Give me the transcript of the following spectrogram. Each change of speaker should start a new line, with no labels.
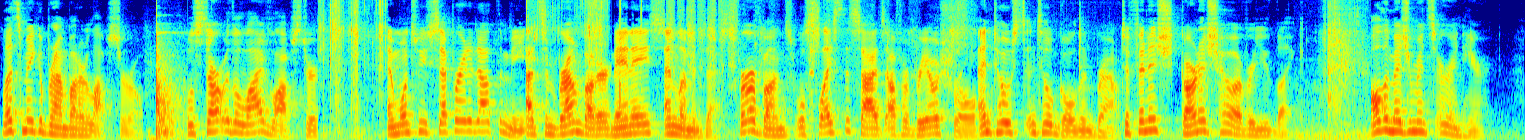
Let's make a brown butter lobster roll. We'll start with a live lobster, and once we've separated out the meat, add some brown butter, mayonnaise, and lemon zest. For our buns, we'll slice the sides off a brioche roll and toast until golden brown. To finish, garnish however you'd like. All the measurements are in here.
